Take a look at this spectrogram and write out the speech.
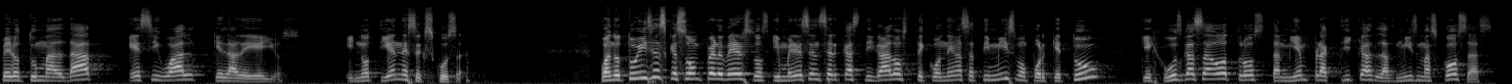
pero tu maldad es igual que la de ellos y no tienes excusa. Cuando tú dices que son perversos y merecen ser castigados, te condenas a ti mismo, porque tú que juzgas a otros también practicas las mismas cosas.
